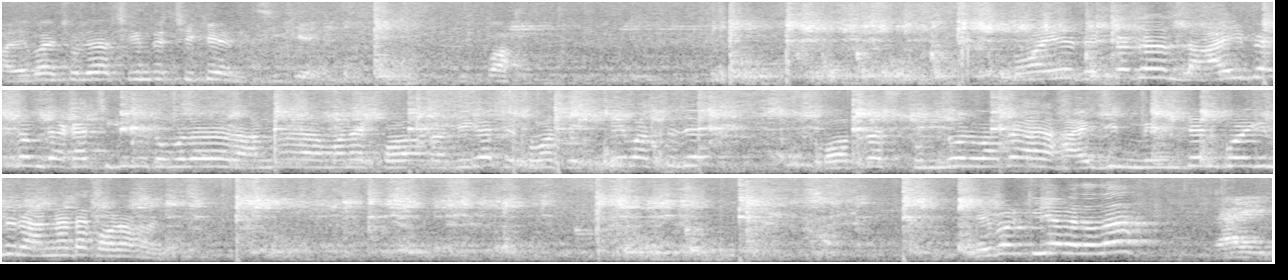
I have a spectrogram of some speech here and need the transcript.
আর এবার চলে যাচ্ছে কিন্তু চিকেন চিকেন বাহ। তোমার এই দেখতে লাইভ একদম দেখাচ্ছি কিন্তু তোমাদের রান্না মানে করাটা ঠিক আছে? তোমার দেখতেই পাচ্ছ যে কতটা সুন্দরভাবে আর হাইজিন মেনটেন করে কিন্তু রান্নাটা করা হয়। এরপর কী যাবে দাদা? রাইস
